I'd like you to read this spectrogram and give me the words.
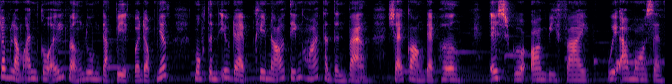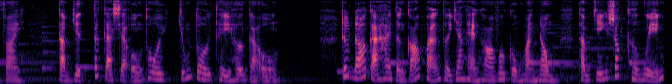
Trong lòng anh, cô ấy vẫn luôn đặc biệt và độc nhất. Một tình yêu đẹp khi nó tiến hóa thành tình bạn sẽ còn đẹp hơn. It's will all be fine, we are more than fine. Tạm dịch, tất cả sẽ ổn thôi, chúng tôi thì hơn cả ổn. Trước đó, cả hai từng có khoảng thời gian hẹn hò vô cùng mặn nồng. Thậm chí Rocker Nguyễn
